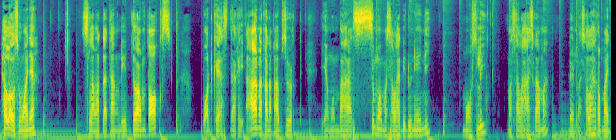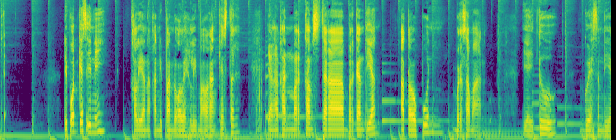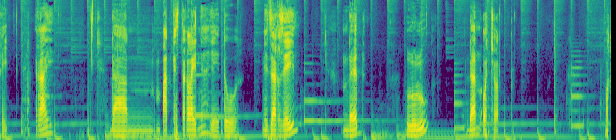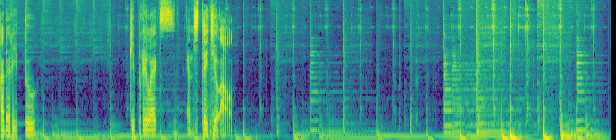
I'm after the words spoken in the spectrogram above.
Halo semuanya, selamat datang di Dorm Talks, podcast dari anak-anak absurd yang membahas semua masalah di dunia ini, mostly masalah asrama dan masalah remaja. Di podcast ini, kalian akan dipandu oleh lima orang caster yang akan merekam secara bergantian ataupun bersamaan, yaitu gue sendiri, Rai, dan empat caster lainnya yaitu Nizar Zain, Nded, Lulu, dan Ocot. Maka dari itu, keep relax and stay chill out.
